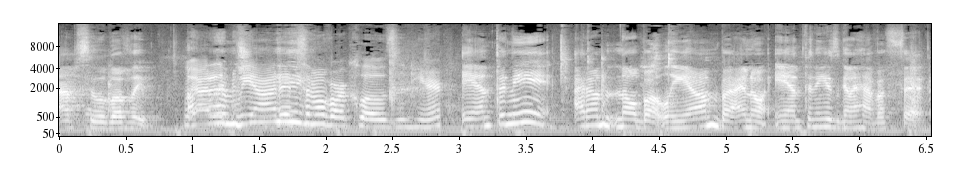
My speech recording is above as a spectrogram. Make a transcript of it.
Absolutely lovely. we oh, added, we added some of our clothes in here. Anthony, I don't know about Liam, but I know Anthony is gonna have a fit.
